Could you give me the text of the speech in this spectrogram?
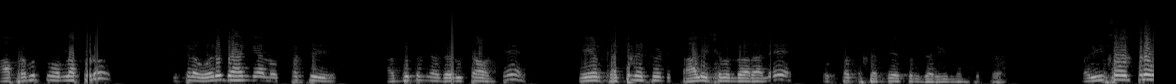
ఆ ప్రభుత్వం ఉన్నప్పుడు ఇక్కడ వరి ధాన్యాల ఉత్పత్తి అద్భుతంగా జరుగుతూ ఉంటే మేము కట్టినటువంటి కాళేశ్వరం ద్వారానే ఉత్పత్తి పెద్ద ఎత్తున జరిగిందని చెప్పారు. మరి ఈ సంవత్సరం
